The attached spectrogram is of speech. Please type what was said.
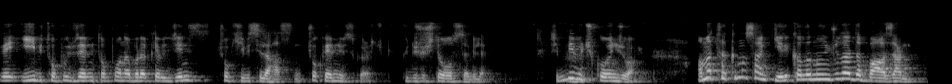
ve iyi bir topu üzerine topu ona bırakabileceğiniz çok iyi bir silah aslında. Çok verimli bir skorer çünkü. Düşüşte olsa bile. Şimdi bir buçuk oyuncu var. Ama takımın sanki geri kalan oyuncular da bazen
